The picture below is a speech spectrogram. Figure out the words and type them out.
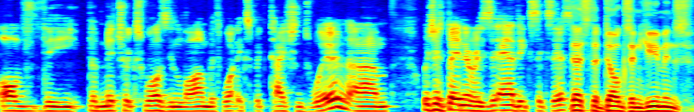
of the the metrics was in line with what expectations were, um, which has been a resounding success. That's the dogs and humans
